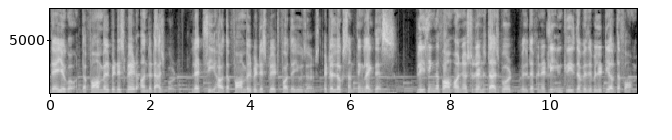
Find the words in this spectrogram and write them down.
There you go, the form will be displayed on the dashboard. Let's see how the form will be displayed for the users. It will look something like this. Placing the form on your student's dashboard will definitely increase the visibility of the form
